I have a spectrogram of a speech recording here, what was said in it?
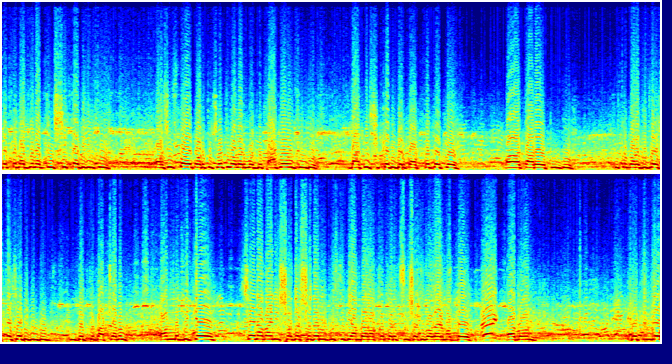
দেখতে পাচ্ছেন একটি শিক্ষার্থী কিন্তু অসুস্থ হয়ে পড়ছে সচিবালয়ের মধ্যে তাকেও কিন্তু বাকি শিক্ষার্থীদের পক্ষ থেকে আহ, তারা কিন্তু সুস্থ করার চেষ্টা সেটি কিন্তু দেখতে পাচ্ছে এবং অন্যদিকে সেনাবাহিনীর সদস্যদের উপস্থিতি আমরা লক্ষ্য করেছি সচিবালয়ের মধ্যে এবং দেখুন যে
